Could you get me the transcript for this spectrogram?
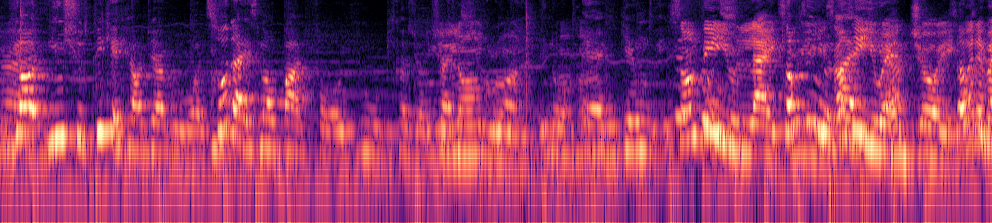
Right. your you should pick a healthier reward. So that it's not bad for you because you're In the trying long to run. you know Mhm. um, gain weight. Something you like Something you something like, you yeah. enjoy. Something- whatever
